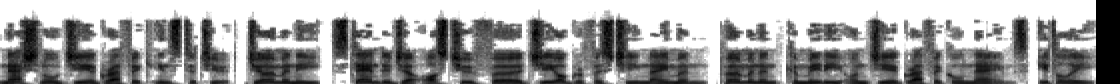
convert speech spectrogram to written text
National Geographic Institute Germany, Standige Ausschuss für Geographische Namen Permanent Committee on Geographical Names Italy,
